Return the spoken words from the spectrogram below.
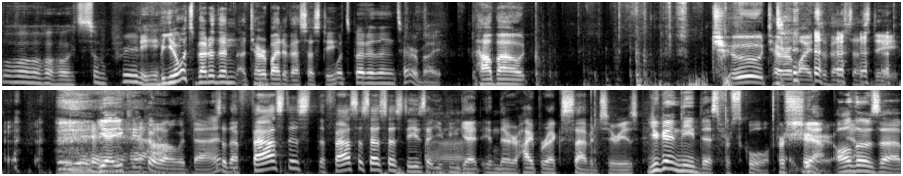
Oh, it's so pretty. But you know what's better than a terabyte of SSD? What's better than a terabyte? How about two terabytes of SSD? Yeah, you can't go wrong with that. So the fastest, the fastest SSDs that you Uh. can get in their HyperX Savage series. You're gonna need this for school, for sure. yeah, All yeah. those uh,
